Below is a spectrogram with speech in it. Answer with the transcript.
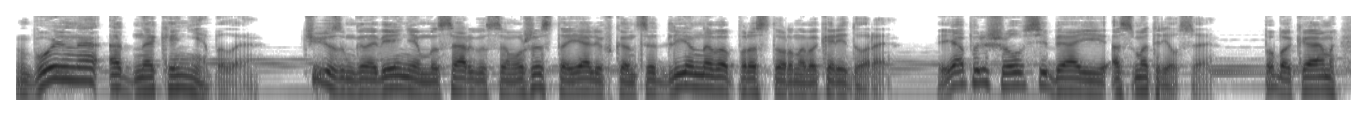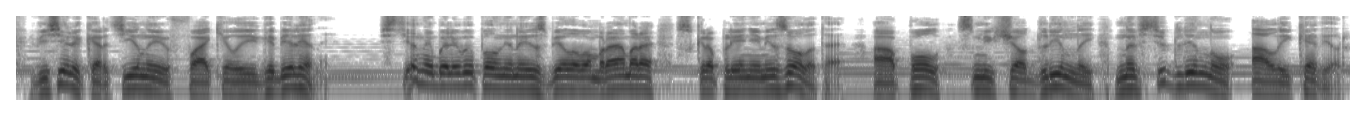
Больно, однако, не было. Через мгновение мы с Аргусом уже стояли в конце длинного просторного коридора. Я пришел в себя и осмотрелся. По бокам висели картины, факелы и гобелены. Стены были выполнены из белого мрамора с краплениями золота, а пол смягчал длинный на всю длину алый ковер.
